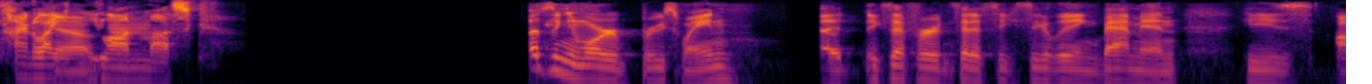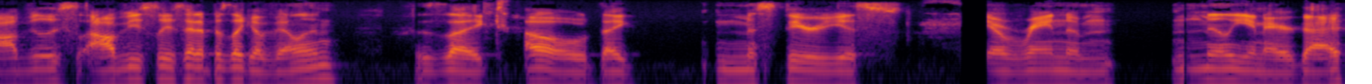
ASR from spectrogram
kind of like Yeah. Elon Musk I was thinking more Bruce Wayne, but except for instead of secretly being Batman, he's obviously obviously set up as like a villain. It's like oh, like mysterious, you know, random millionaire guy.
